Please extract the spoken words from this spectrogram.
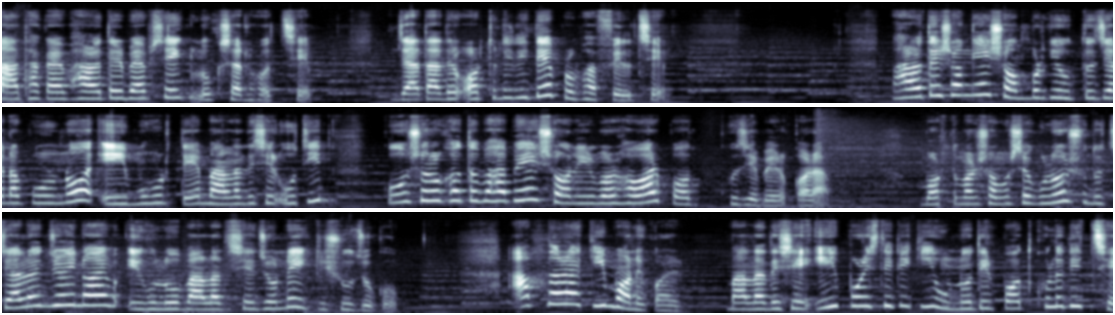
না থাকায় ভারতের ব্যবসায়িক লোকসান হচ্ছে, যা তাদের অর্থনীতিতে প্রভাব ফেলছে। ভারতের সঙ্গে সম্পর্কে উত্তেজনাপূর্ণ এই মুহূর্তে বাংলাদেশের উচিত কৌশলগতভাবে স্বনির্ভর হওয়ার পথ খুঁজে বের করা। বর্তমান সমস্যাগুলো শুধু চ্যালেঞ্জই নয়, এগুলো বাংলাদেশের জন্য একটি সুযোগও। আপনারা কি মনে করেন, বাংলাদেশে এই পরিস্থিতি কি উন্নতির পথ খুলে দিচ্ছে?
